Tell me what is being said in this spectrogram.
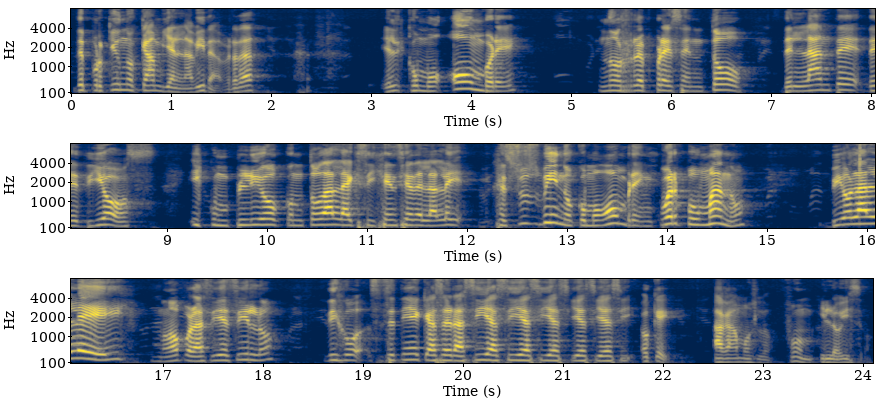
de por qué uno cambia en la vida, ¿verdad? Él como hombre nos representó delante de Dios y cumplió con toda la exigencia de la ley. Jesús vino como hombre en cuerpo humano, vio la ley, ¿no? Por así decirlo, dijo, se tiene que hacer así, así, así, así, así, así. Ok, hagámoslo. ¡Fum! Y lo hizo.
